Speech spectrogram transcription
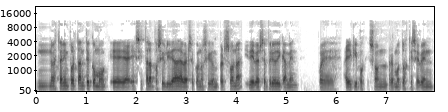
no es tan importante como que exista la posibilidad de haberse conocido en persona y de verse periódicamente. Pues hay equipos que son remotos que se ven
